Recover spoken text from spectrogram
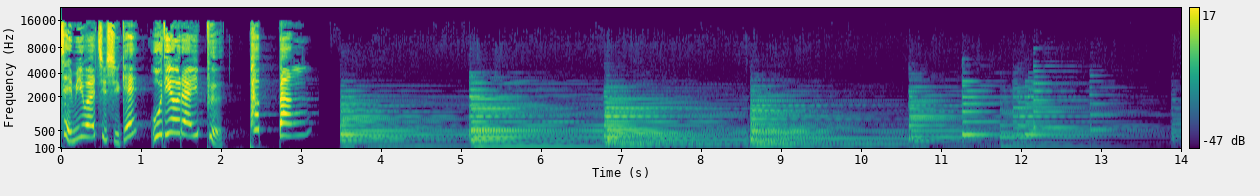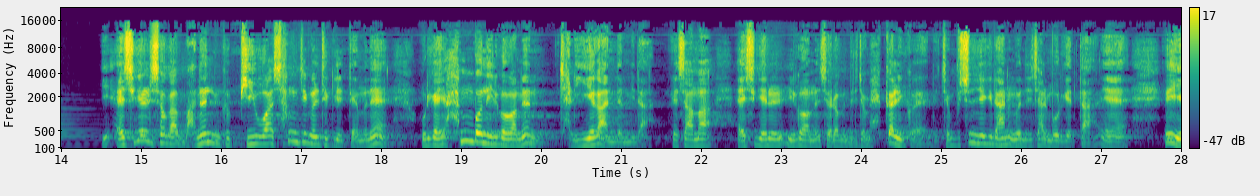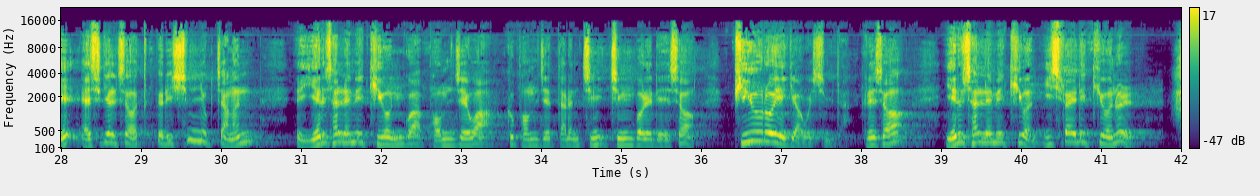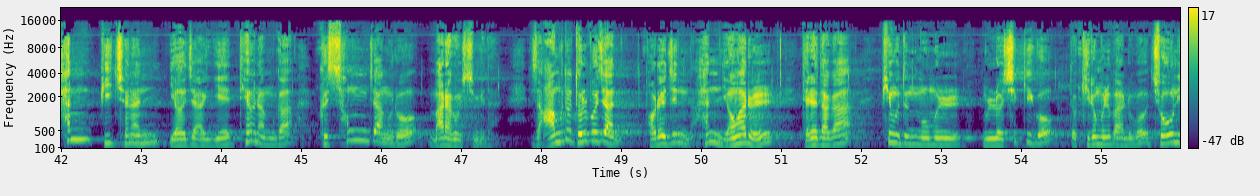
재미와 지식의 오디오 라이프 팟빵 이 에스겔서가 많은 그 비유와 상징을 쓰기 때문에 우리가 한 번 읽어가면 잘 이해가 안 됩니다. 그래서 아마 에스겔을 읽어가면서 여러분들이 좀 헷갈릴 거예요. 저 무슨 얘기를 하는 건지 잘 모르겠다. 예. 에스겔서 특별히 16장은 예루살렘의 기원과 범죄와 그 범죄에 따른 징 벌에 대해서 비유로 얘기하고 있습니다. 그래서 예루살렘의 기원, 이스라엘의 기원을 한 비천한 여자에게 태어남과 그 성장으로 말하고 있습니다. 그래서 아무도 돌보지 않, 버려진 한 영화를 데려다가 피 묻은 몸을 물로 씻기고 또 기름을 바르고 좋은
